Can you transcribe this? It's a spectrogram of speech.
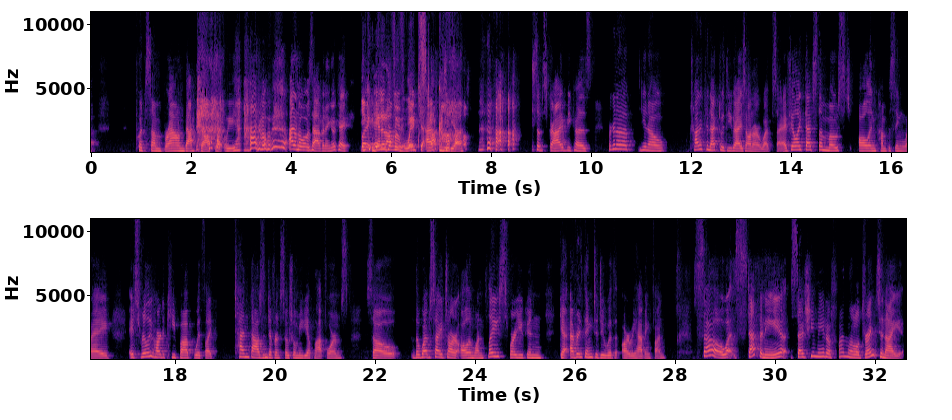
put some brown backdrop that we had. I don't know what was happening. Okay. You can get it off of AWHF Wix.com. Media. subscribe because we're gonna you know try to connect with you guys on our website. I feel like that's the most all-encompassing way. It's really hard to keep up with like 10,000 different social media platforms. So the websites are all in one place where you can get everything to do with are we having fun? So stephanie said she made a fun little drink tonight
